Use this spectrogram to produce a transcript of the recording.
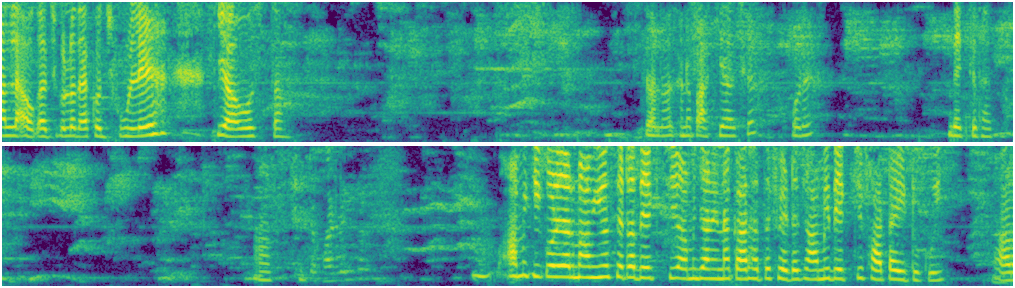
আর লাউ গাছগুলো দেখো ঝুলে, কি অবস্থা। চলো এখানে পাখি আছে পরে দেখতে থাকো। আসছে। আমি কি করে জানব? আমিও সেটা দেখছি আমি জানি না কার হাতে ফেটেছে আমি দেখছি ফাটা এইটুকুই। আর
